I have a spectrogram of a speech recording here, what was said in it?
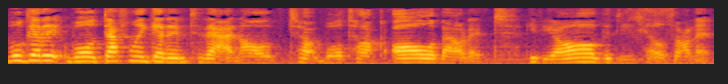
we'll get it. We'll definitely get into that, and I'll talk, we'll talk all about it. Give you all the details on it.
